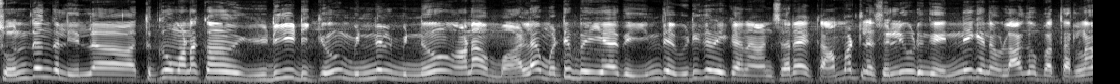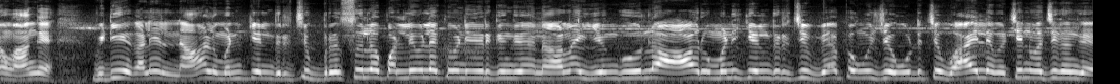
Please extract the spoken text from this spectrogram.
சொந்தங்கள் எல்லாத்துக்கும் வணக்கம். இடி இடிக்கும் மின்னல் மின்னும். ஆனால் மழை மட்டும் பெய்யாது. இந்த விடுகதைக்கான ஆன்சரை கமெண்ட்டில் சொல்லிவிடுங்க. இன்றைக்கி நான் விளாக பார்த்துடலாம். வாங்க. விடிய காலையில் நாலு மணிக்கு எழுந்திரிச்சு ப்ரெஸ்ஸில் பல்லு விளக்க வேண்டியது இருக்குங்க. நான்லாம் எங்கள் ஊரில் ஆறு மணிக்கு எழுந்திரிச்சு வேப்பங்குச்சியை ஒடிச்சு வாயில் வச்சுன்னு வச்சுக்கோங்க.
